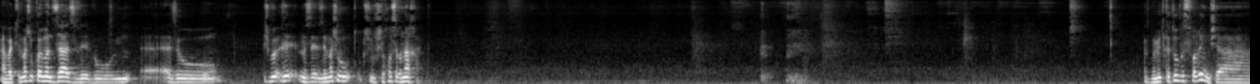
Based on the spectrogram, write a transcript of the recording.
אבל כשמשהו כל הזמן זז, והוא... אז הוא... יש זה, זה, זה משהו של חוסר נחת. אז באמת כתוב בספרים שה,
